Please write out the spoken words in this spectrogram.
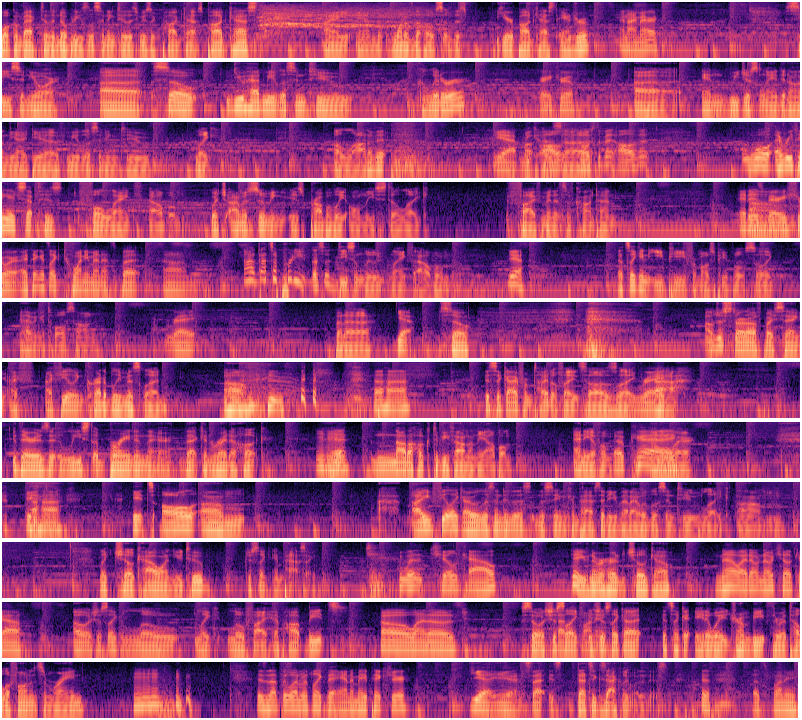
Welcome back to the Nobody's Listening to This Music Podcast podcast. I am one of the hosts of this here podcast, Andrew. And I'm Eric. Si, senor. Uh, so, you had me listen to Glitterer, Very true. uh, and we just landed on the idea of me listening to, like, a lot of it. Yeah, mo- Because, all, uh, most of it, all of it. Well, everything except his full length album, which I'm assuming is probably only still like five minutes of content. It is um, very short. I think it's like 20 minutes, but um, Uh, that's a pretty, that's a decently length album. yeah, That's like an EP for most people, so like having a 12 song. right. But uh, yeah. So I'll just start off by saying I, f- I feel incredibly misled. Um, Uh huh. it's a guy from Title Fight, so I was like, Right. ah, there is at least a brain in there that can write a hook. Mm-hmm. Eh, Not a hook to be found on the album. Any of them. Okay. Anywhere. Uh huh. It's all. um I feel like I would listen to this in the same capacity that I would listen to like um like Chill Cow on YouTube, just like in passing. what? Chill cow? Yeah, you've never heard of Chill Cow? No, I don't know Chill cow. Oh, it's just like low, like lo-fi hip hop beats. Oh, one of those. So it's just That's like funny. it's just like a it's like a 808 drum beat through a telephone and some rain. is that the one with like the anime picture? Yeah, yeah, it's that. It's that's exactly what it is. That's funny.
